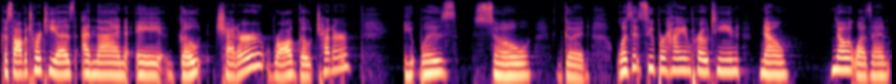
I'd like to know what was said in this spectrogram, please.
cassava tortillas, and then a goat cheddar, raw goat cheddar. It was so good. Was it super high in protein? No, no, it wasn't,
